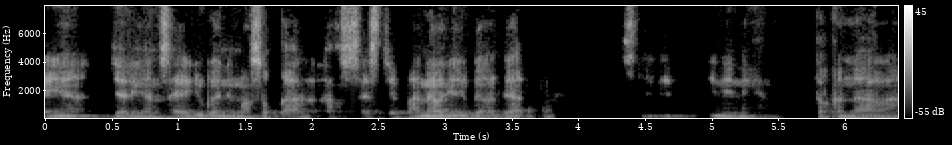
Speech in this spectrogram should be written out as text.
Kayaknya jaringan saya juga nih masuk ke akses panelnya juga agak sedikit ini nih terkendala.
